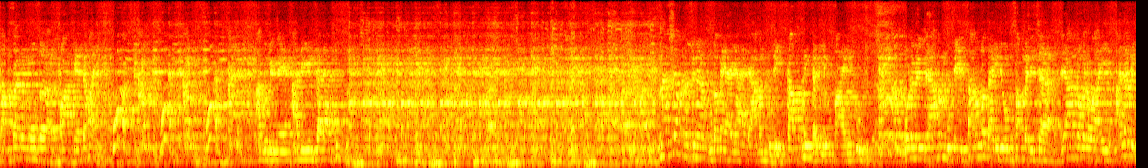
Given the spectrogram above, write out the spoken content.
സംസാരം മൂത്ത് പാക്കേറ്റമായി അത് പിന്നെ അടിയിൽ കലാശിച്ചു. നല്ല മനസ്സിന് ഉടമയായ രാമൻകുട്ടി കംപ്ലീറ്റ് അടിയും പാരി കൂട്ടി. ഒടുവിൽ രാമൻകുട്ടി സർവധൈര്യവും സംഭരിച്ച് രാഘവനോടായി അലറി.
